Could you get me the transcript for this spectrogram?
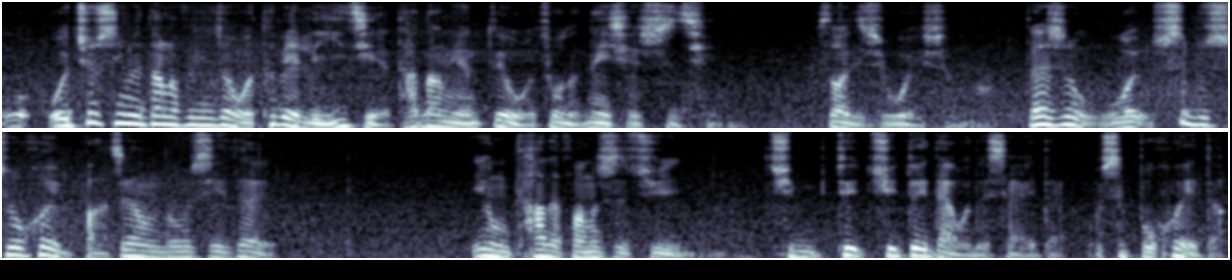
我我就是因为当了父亲之后，我特别理解他当年对我做的那些事情，到底是为什么？但是我是不是会把这样的东西在用他的方式去去对去对待我的下一代？我是不会的。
